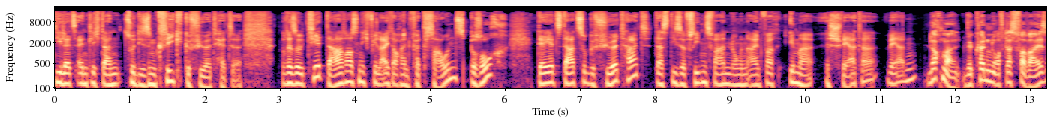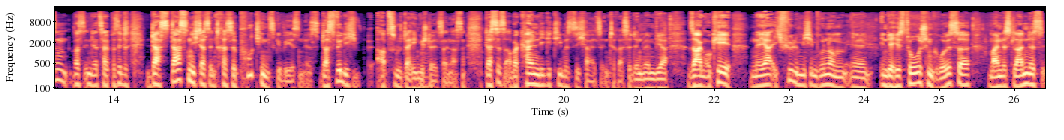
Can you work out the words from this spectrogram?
die letztendlich dann zu diesem Krieg geführt hätte. Resultiert daraus nicht vielleicht auch ein Vertrauensbruch, der jetzt dazu geführt hat, dass diese Friedensverhandlungen einfach immer schwerter werden? Nochmal, wir können nur auf das verweisen, was in der Zeit passiert ist. Dass das nicht das Interesse Putins gewesen ist, das will ich absolut dahingestellt sein lassen. Das ist aber kein legitimes Sicherheitsinteresse. Denn wenn wir sagen, okay, naja, ich fühle mich im Grunde genommen äh, in der historischen Größe meines Landes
